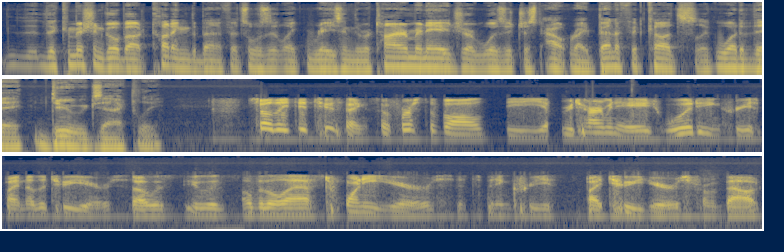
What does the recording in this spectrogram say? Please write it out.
the commission go about cutting the benefits? Was it like raising the retirement age, or was it just outright benefit cuts? Like, what did they do exactly? So they did two things. So first of all, the retirement age would increase by another two years. So it was, it was over the last 20 years, it's been increased by two years from about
